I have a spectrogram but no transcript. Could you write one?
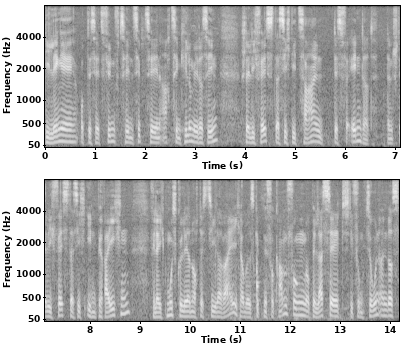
die Länge, ob das jetzt 15, 17, 18 Kilometer sind, stelle ich fest, dass sich die Zahlen das verändert dann stelle ich fest, dass ich in Bereichen vielleicht muskulär noch das Ziel erreiche, aber es gibt eine Verkrampfung, man belastet die Funktion anders.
